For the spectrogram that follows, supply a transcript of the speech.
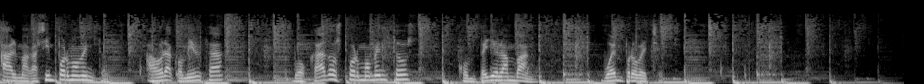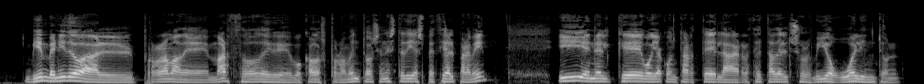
al Magazine por Momentos. Ahora comienza Bocados por Momentos con Pello Lambán. Buen provecho. Bienvenido al programa de marzo de Bocados por Momentos, en este día especial para mí y en el que voy a contarte la receta del solomillo Wellington.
